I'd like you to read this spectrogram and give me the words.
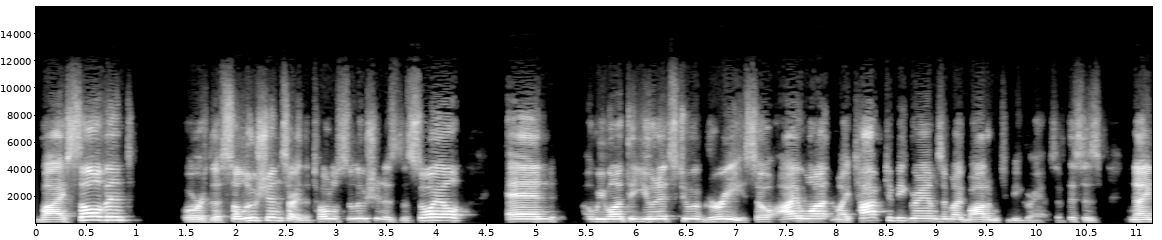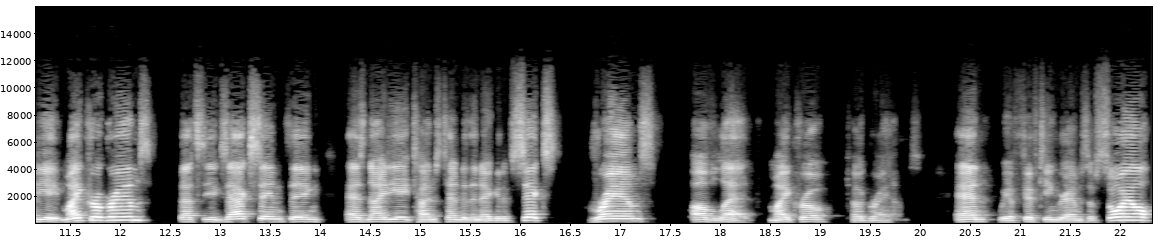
by solvent or the solution, sorry, the total solution is the soil and we want the units to agree. So I want my top to be grams and my bottom to be grams. If this is 98 micrograms, that's the exact same thing as 98 times 10 to the negative 6 grams of lead, micro to grams. And we have 15 grams of soil,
